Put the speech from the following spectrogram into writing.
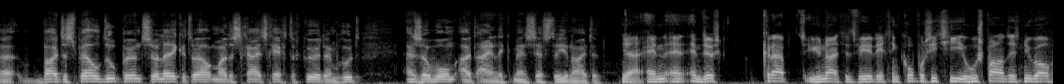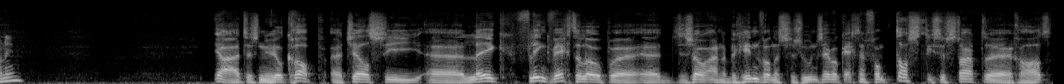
Uh, buitenspel doelpunt, zo leek het wel. Maar de scheidsrechter keurde hem goed. En zo won uiteindelijk Manchester United. Ja, en, en, en dus kruipt United weer richting koppositie. Hoe spannend is het nu bovenin? Ja, het is nu heel krap. Uh, Chelsea uh, leek flink weg te lopen uh, zo aan het begin van het seizoen. Ze hebben ook echt een fantastische start gehad.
